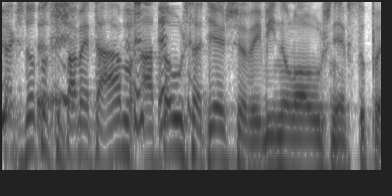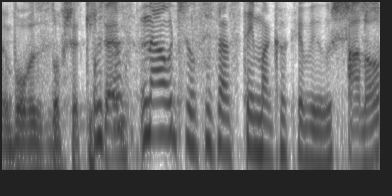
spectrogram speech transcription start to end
takže toto si pamätám a to už sa tiež vyvinulo, už nevstupujem vôbec do všetkých Už tém. sa, naučil si sa s tým ako keby už. Áno,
